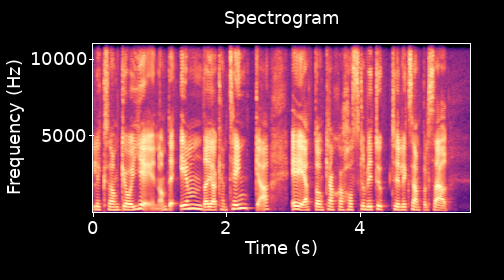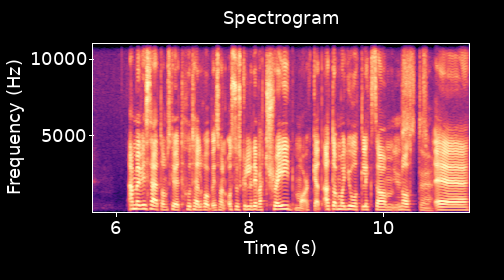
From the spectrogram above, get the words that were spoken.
liksom gå igenom. Det enda jag kan tänka är att de kanske har skrivit upp till exempel så här, ja men vi säger att de skrivit Hotel Robinson och så skulle det vara trademarkat. Att de har gjort liksom Just något, eh,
